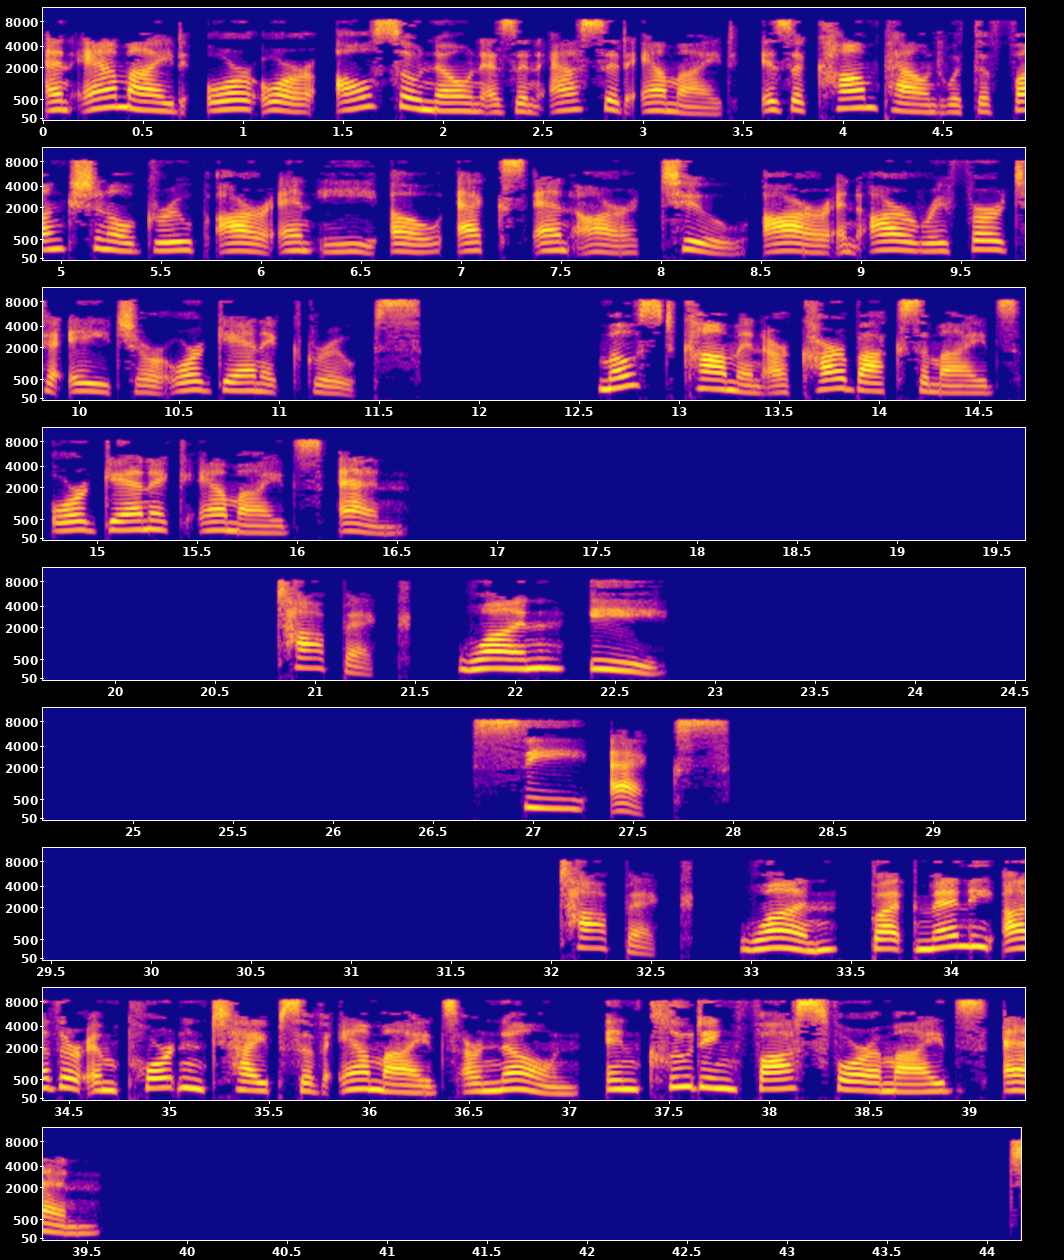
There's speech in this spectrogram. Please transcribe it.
An amide, or or, also known as an acid amide, is a compound with the functional group RNE-O XNR2 R and R refer to H or organic groups. Most common are carboxamides organic amides N. Topic 1 E Topic. 1, but many other important types of amides are known, including phosphoramides N.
